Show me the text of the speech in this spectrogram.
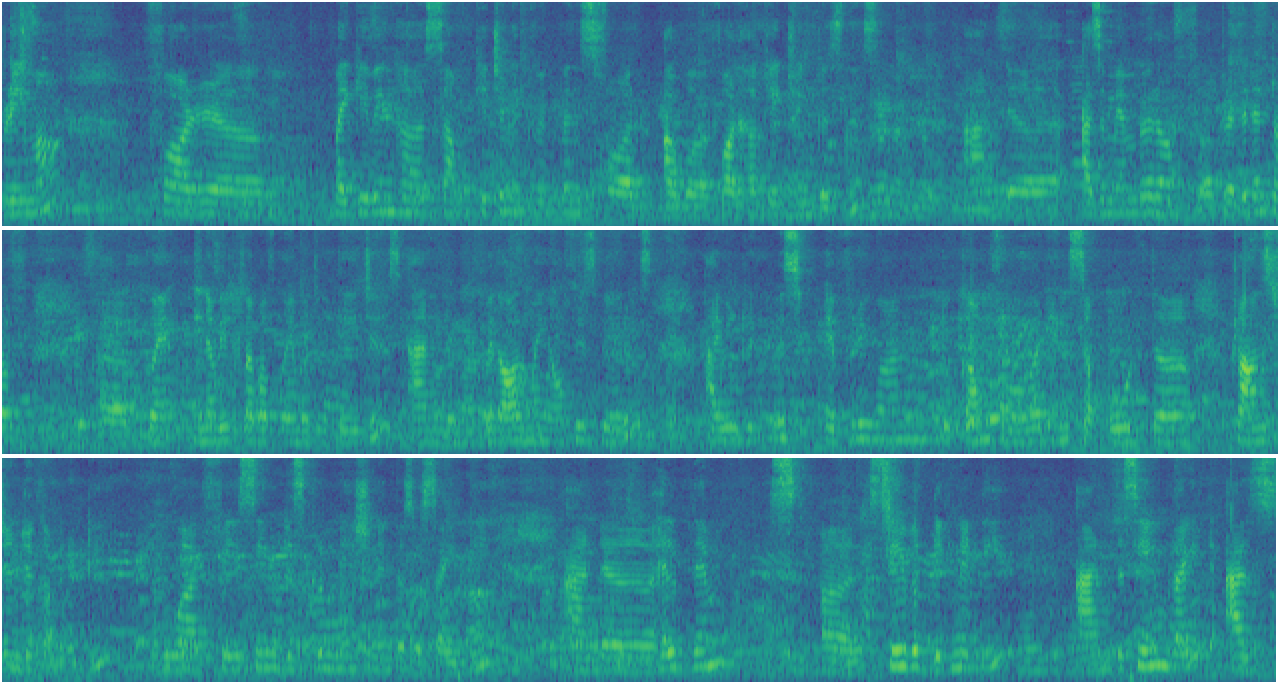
Prema, for uh, by giving her some kitchen equipments for our for her catering business. And uh, as a member of uh, president of uh, Innovate Club of Coimbatore Tejas, and with all my office bearers, I will request everyone to come forward and support the transgender community who are facing discrimination in the society and uh, help them uh, stay with dignity and the same right as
